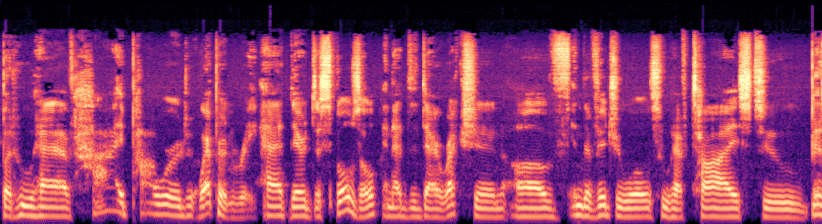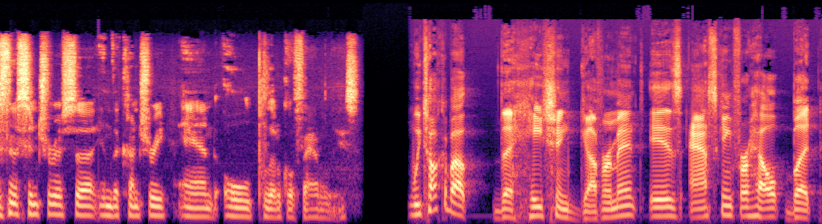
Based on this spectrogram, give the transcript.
but who have high powered weaponry at their disposal and at the direction of individuals who have ties to business interests uh, in the country and old political families. We talk about the Haitian government is asking for help, but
